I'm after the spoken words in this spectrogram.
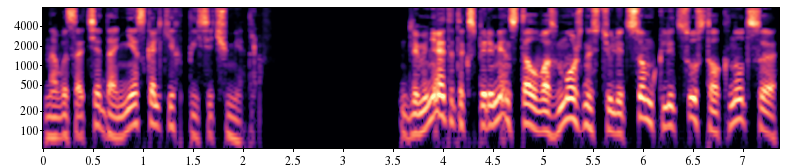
на высоте до нескольких тысяч метров. Для меня этот эксперимент стал возможностью лицом к лицу столкнуться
